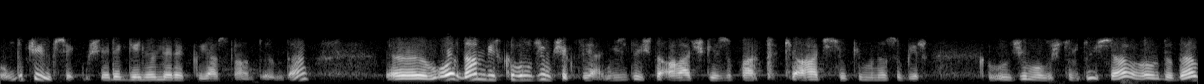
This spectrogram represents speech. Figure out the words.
oldukça yüksekmiş. Hele gelirlere kıyaslandığında. Ee, oradan bir kıvılcım çıktı yani. Bizde işte ağaç gezi parktaki ağaç sökümü nasıl bir kıvılcım oluşturduysa orada da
